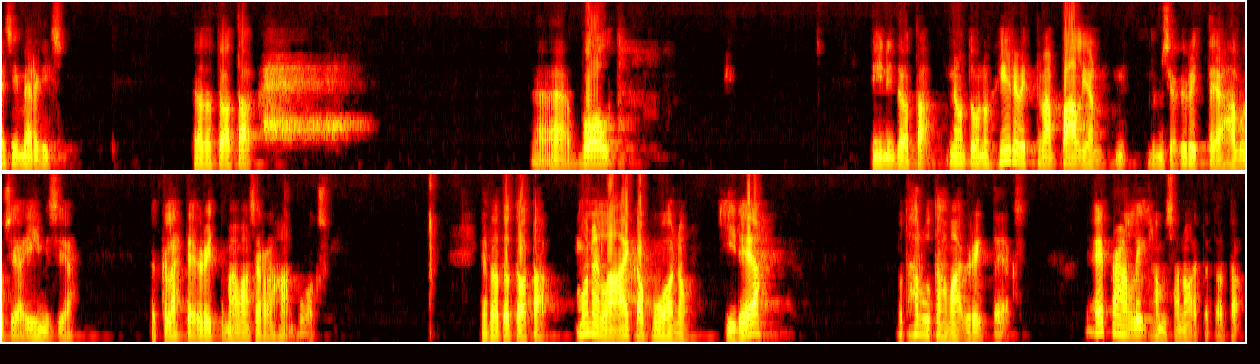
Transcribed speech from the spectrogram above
esimerkiksi, tuota, tuota, Volt, niin, niin tuota, ne on tuonut hirvittävän paljon yrittäjähaluisia ihmisiä, jotka lähtee yrittämään vain sen rahan vuoksi. Ja tuota, tuota, monella on aika huono idea, mutta halutaan vain yrittäjäksi. Abraham Lincoln sanoi, että tuota,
